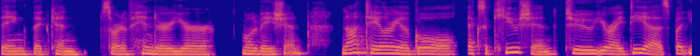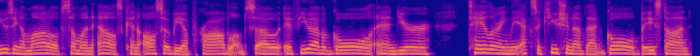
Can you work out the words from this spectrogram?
thing that can sort of hinder your motivation not tailoring a goal execution to your ideas, but using a model of someone else can also be a problem. So if you have a goal and you're tailoring the execution of that goal based on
